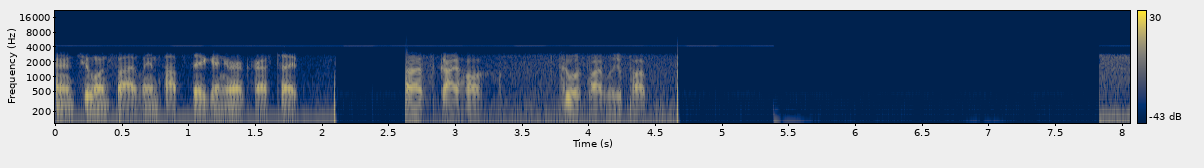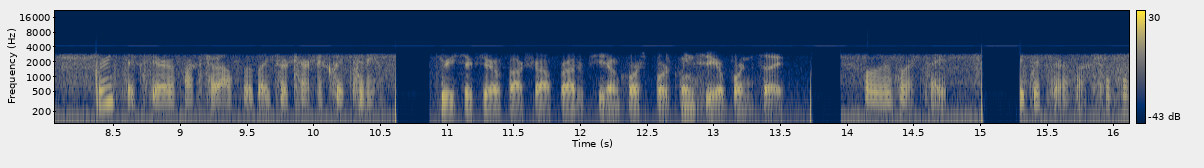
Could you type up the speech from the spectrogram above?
And 215 Liam Pop, stay again, your aircraft type. Uh, Skyhawk, 215 Leo Pop. 360 Foxtrot Alpha would like to return to Queen City. 360 Foxtrot Alpha, Roger, proceed on course, port Queen City Airport in sight. Full report site. 360 Foxtrot Alpha.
